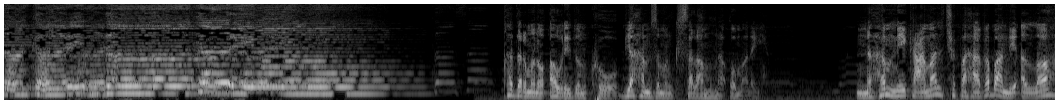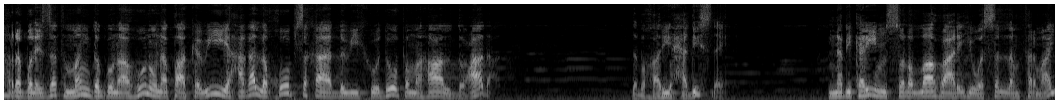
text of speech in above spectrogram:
دا کریم دا کریم قدرمنو اوریدونکو بیا هم زمونږ سلامونه ومنئ نه هم نیک عمل چې په هغه باندې الله رب العزت موږ د ګناهونو نه پاکوي هغه له خوب څخه د ویښودو په مهال دعا ده د بخاری حدیث دی نبی کریم صلی الله علیه وسلم فرمای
